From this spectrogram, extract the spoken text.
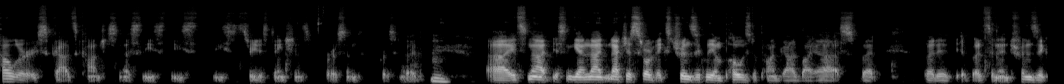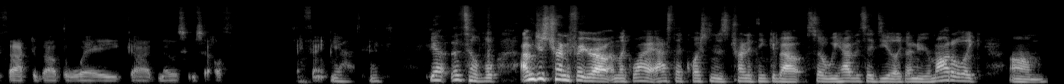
colors God's consciousness. These these these three distinctions of person personhood. Mm. Uh, it's not it's again not not just sort of extrinsically imposed upon God by us, but but it but it's an intrinsic fact about the way God knows Himself. I think. Yeah. Thanks. Yeah, that's helpful. I'm just trying to figure out, and like why I asked that question is trying to think about. So we have this idea, like under your model, like um,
